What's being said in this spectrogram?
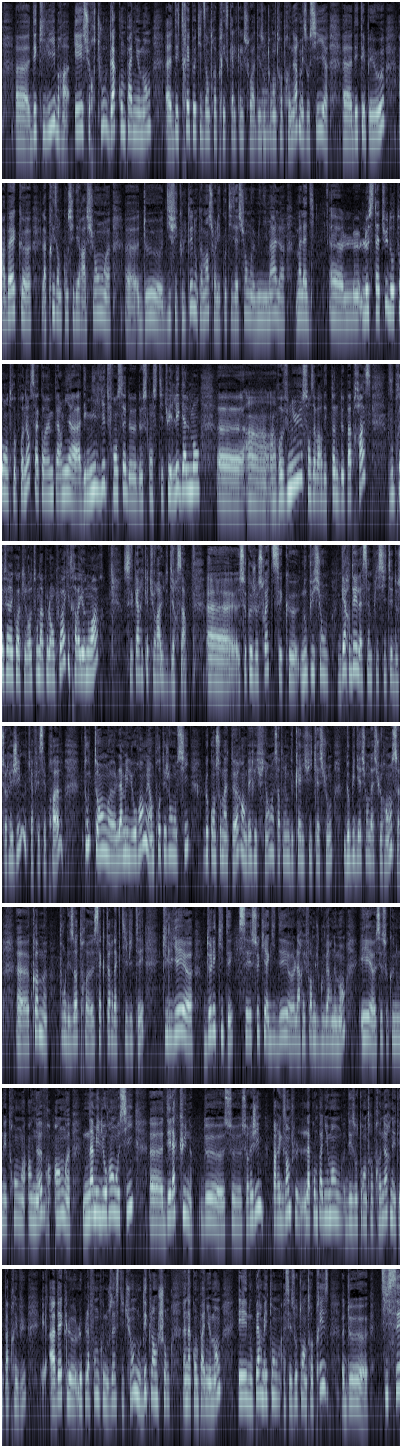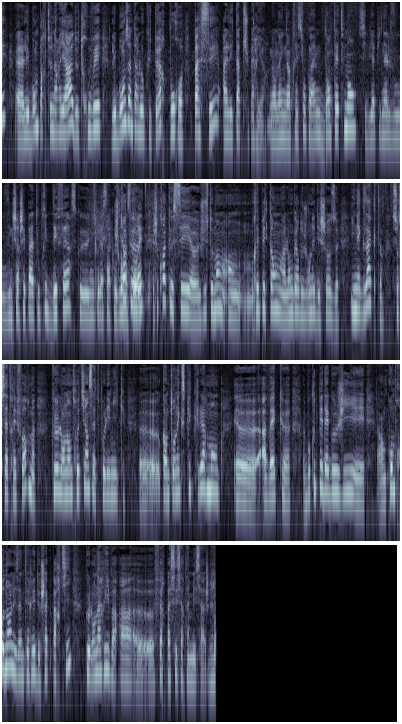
d'équilibre et surtout d'accompagnement euh, des très petites entreprises, quelles qu'elles soient, des mmh. auto-entrepreneurs, mais aussi euh, euh, des TPE, avec la prise en considération de difficultés, notamment sur les cotisations minimales maladie. Euh, le, statut d'auto-entrepreneur, ça a quand même permis à, des milliers de Français de, se constituer légalement euh, un, revenu sans avoir des tonnes de paperasse. Vous préférez quoi Qu'ils retournent à Pôle emploi, qu'ils travaillent au noir? C'est caricatural de dire ça. Euh, ce que je souhaite, c'est que nous puissions garder la simplicité de ce régime qui a fait ses preuves, tout en l'améliorant et en protégeant aussi le consommateur, en vérifiant un certain nombre de qualifications, d'obligations d'assurance, comme pour les autres secteurs d'activité, qu'il y ait de l'équité c'est ce qui a guidé euh, la réforme du gouvernement et euh, c'est ce que nous mettrons en œuvre en euh, améliorant aussi des lacunes de ce, régime. Par exemple, l'accompagnement des auto-entrepreneurs n'était pas prévu. Avec le, plafond que nous instituons, nous déclenchons un accompagnement et nous permettons à ces auto-entreprises de tisser les bons partenariats, de trouver les bons interlocuteurs pour passer à l'étape supérieure. Mais on a une impression quand même d'entêtement, Sylvia Pinel. Vous, vous, ne cherchez pas à tout prix de défaire ce que Nicolas Sarkozy a je crois que c'est euh, justement en répétant à longueur de journée des choses inexactes sur cette réforme que l'on entretient cette polémique. Euh, quand on explique clairement, euh, avec beaucoup de pédagogie et en comprenant les intérêts de chaque partie, que l'on arrive à faire passer certains messages.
